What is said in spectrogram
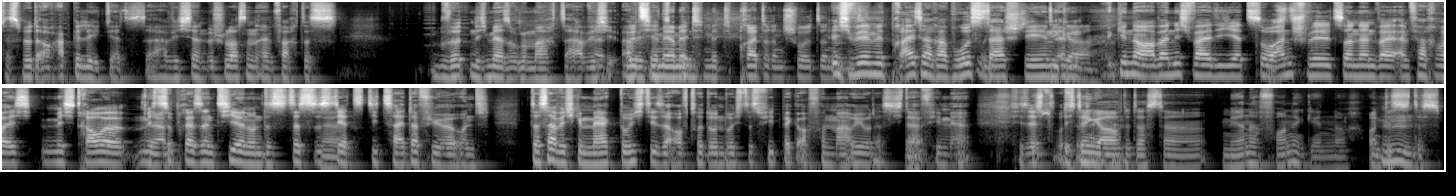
das wird auch abgelegt jetzt. Da habe ich dann beschlossen, einfach, das wird nicht mehr so gemacht. Da habe ich, Äh, hab Willst ich mehr mit, mit breiteren Schultern? Ich will mit breiterer Brust Und da stehen. dicker. Ähm, genau, aber nicht, weil die jetzt so anschwillt, sondern weil einfach, weil ich mich traue, mich Ja. zu präsentieren. Und das, das ist Ja. jetzt die Zeit dafür. Und das habe ich gemerkt durch diese Auftritte und durch das Feedback auch von Mario, dass ich Ja. da viel mehr, viel Ich, selbstbewusster ich denke auch, du darfst da mehr nach vorne gehen noch. Und das, Mhm. das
